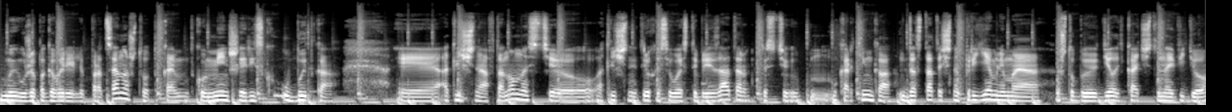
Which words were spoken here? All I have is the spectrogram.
мы уже поговорили про цену, что такая, такой меньший риск убытка, и отличная автономность, э, отличный трехосевой стабилизатор, то есть картинка достаточно приемлемая, чтобы делать качественное видео.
